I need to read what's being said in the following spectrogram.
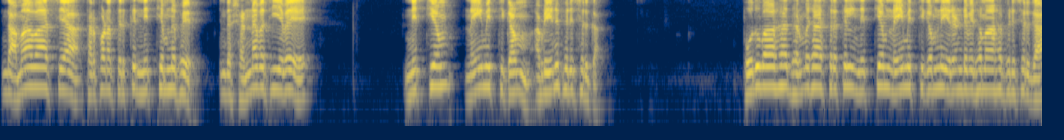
இந்த அமாவாஸ்யா தர்ப்பணத்திற்கு நித்தியம்னு பேர். இந்த ஷண்ணவதியவே நித்தியம் நைமித்திகம் அப்படின்னு பிரிச்சிருக்கா பொதுவாக தர்மசாஸ்திரத்தில் நித்தியம் நைமித்திகம்னு இரண்டு விதமாக பிரிச்சிருக்கா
